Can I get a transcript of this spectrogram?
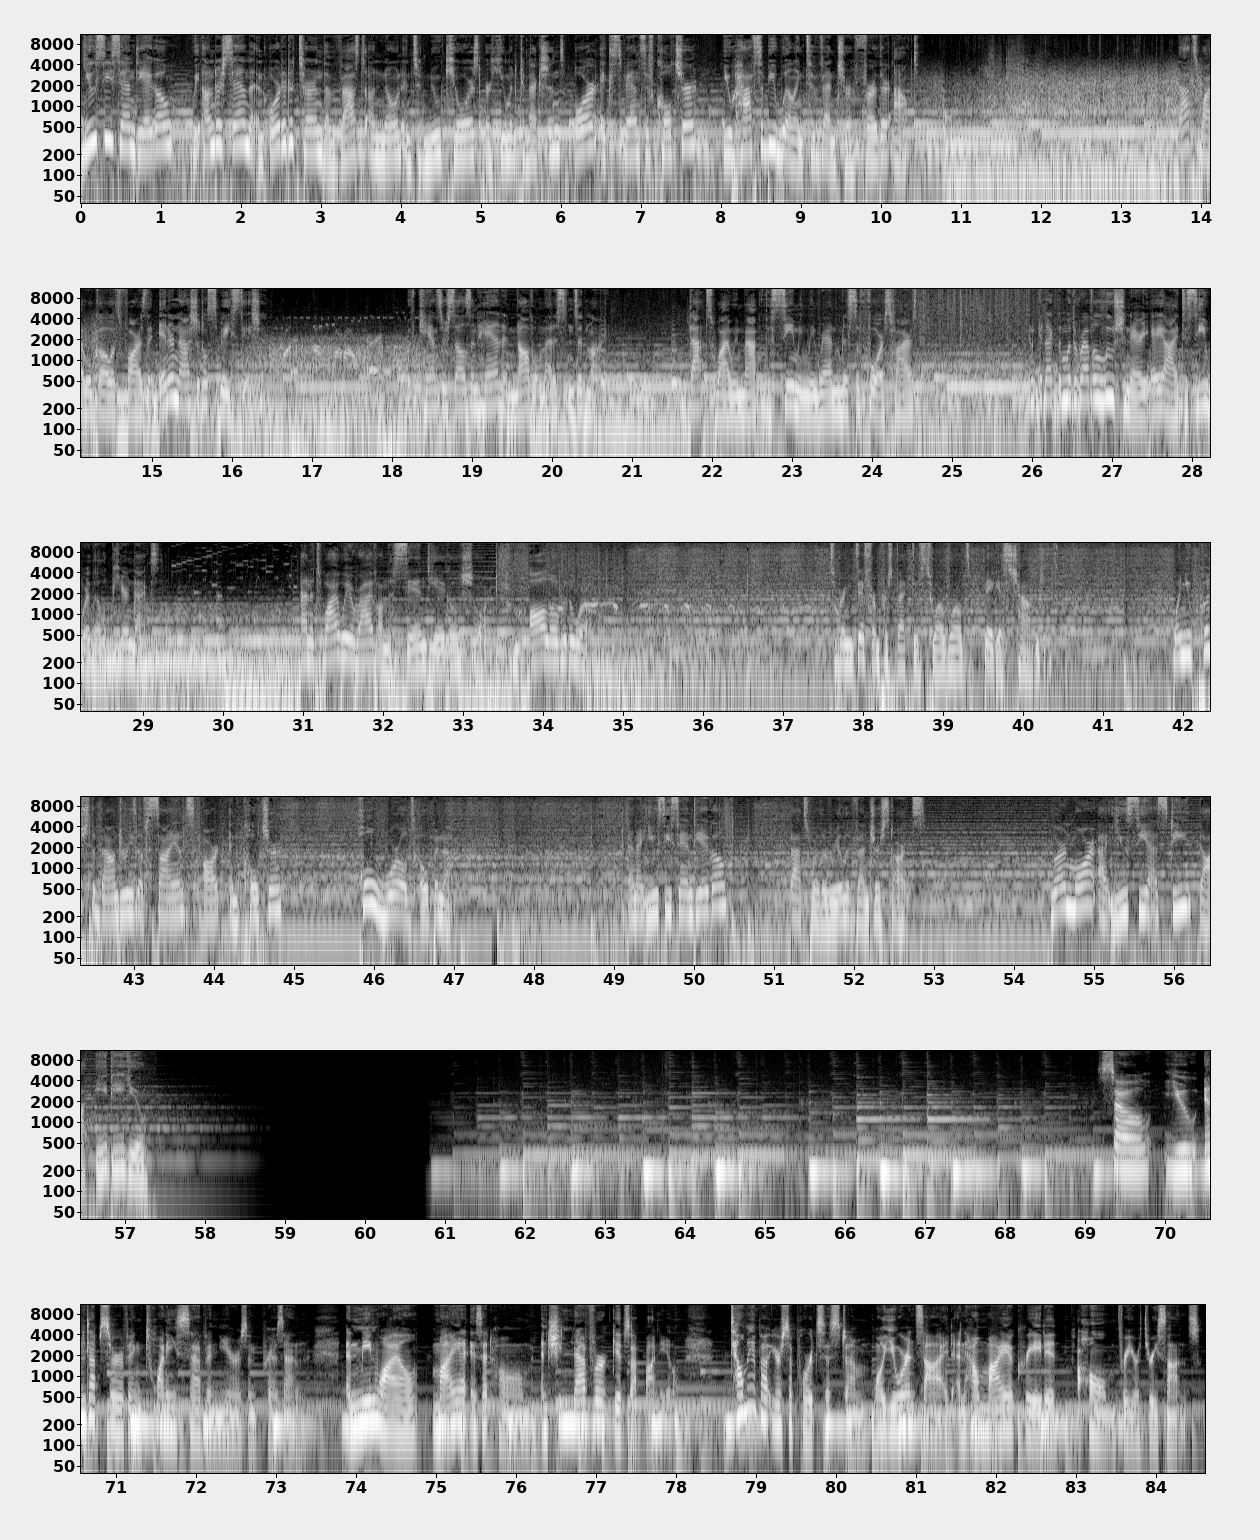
UC San Diego, we understand that in order to turn the vast unknown into new cures or human connections or expansive culture, you have to be willing to venture further out. That's why we'll go as far as the International Space Station. With cancer cells in hand and novel medicines in mind. That's why we map the seemingly randomness of forest fires and connect them with revolutionary AI to see where they'll appear next. And it's why we arrive on the San Diego shore from all over the world to bring different perspectives to our world's biggest challenges. When you push the boundaries of science, art, and culture, whole worlds open up. And at UC San Diego, that's where the real adventure starts. Learn more at ucsd.edu. So you end up serving 27 years in prison. And meanwhile, Maya is at home and she never gives up on you. Tell me about your support system while you were inside and how Maya created a home for your three sons.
